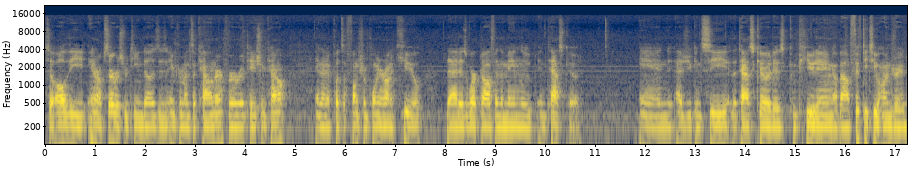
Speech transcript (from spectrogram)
So all the interrupt service routine does is increments a counter for a rotation count, and then it puts a function pointer on a queue that is worked off in the main loop in task code. And as you can see, the task code is computing about 5200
